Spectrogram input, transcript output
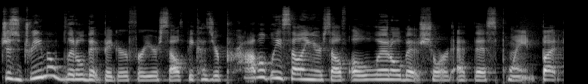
just dream a little bit bigger for yourself because you're probably selling yourself a little bit short at this point. But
